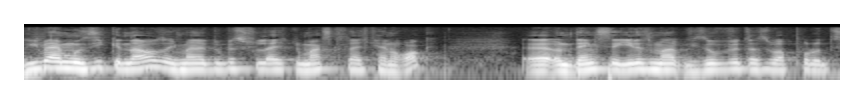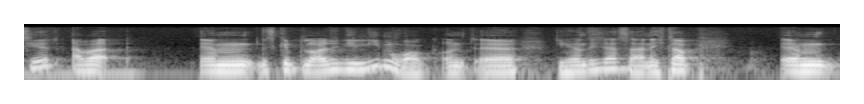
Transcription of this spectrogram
wie bei Musik genauso. Ich meine, du bist vielleicht, du magst vielleicht keinen Rock äh, und denkst dir jedes Mal, wieso wird das überhaupt produziert? Aber ähm, es gibt Leute, die lieben Rock und äh, die hören sich das an. Ich glaube, ähm,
